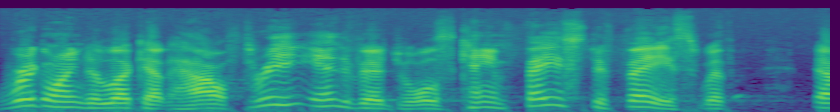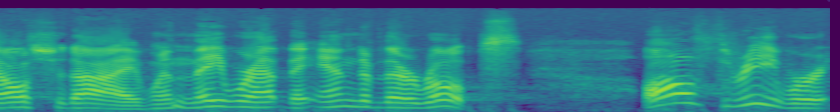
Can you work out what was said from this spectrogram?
we're going to look at how three individuals came face to face with El Shaddai when they were at the end of their ropes. All three were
